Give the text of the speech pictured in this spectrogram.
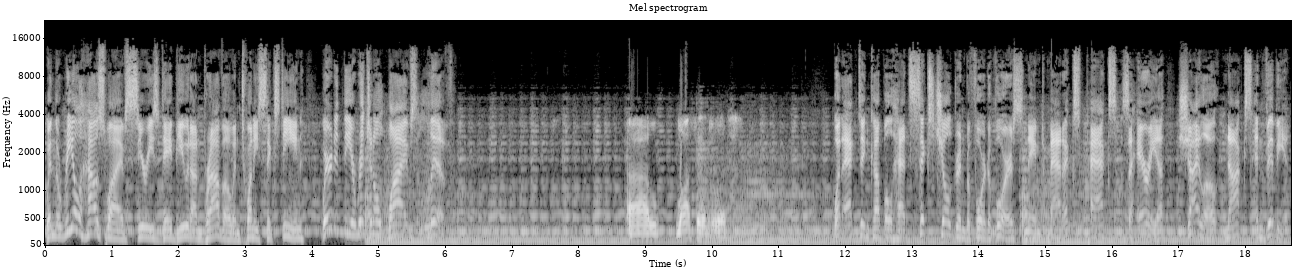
When the Real Housewives series debuted on Bravo in 2016, where did the original wives live? Uh, Los Angeles. What acting couple had six children before divorce named Maddox, Pax, Zaharia, Shiloh, Knox, and Vivienne?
